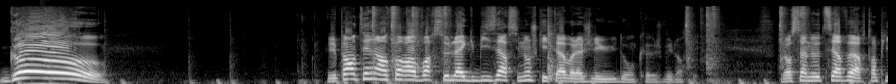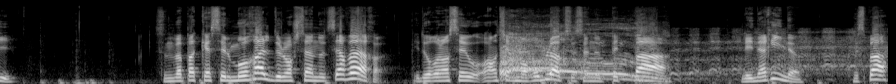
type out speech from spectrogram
Go j'ai pas intérêt encore à avoir ce lag bizarre, sinon je quitte. Ah voilà, je l'ai eu, donc euh, je vais lancer. Lancer un autre serveur, tant pis. Ça ne va pas casser le moral de lancer un autre serveur. Et de relancer entièrement Roblox. Ça ne pète pas les narines. N'est-ce pas?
